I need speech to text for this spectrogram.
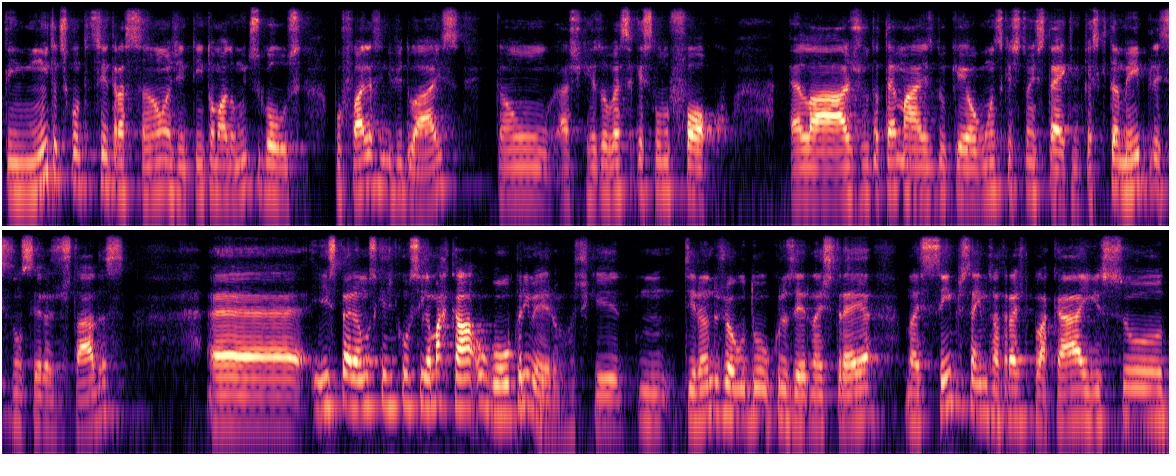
tem muita desconcentração, a gente tem tomado muitos gols por falhas individuais. Então, acho que resolver essa questão do foco ela ajuda até mais do que algumas questões técnicas que também precisam ser ajustadas. É, e esperamos que a gente consiga marcar o gol primeiro. Acho que, hum, tirando o jogo do Cruzeiro na estreia, nós sempre saímos atrás do placar e isso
